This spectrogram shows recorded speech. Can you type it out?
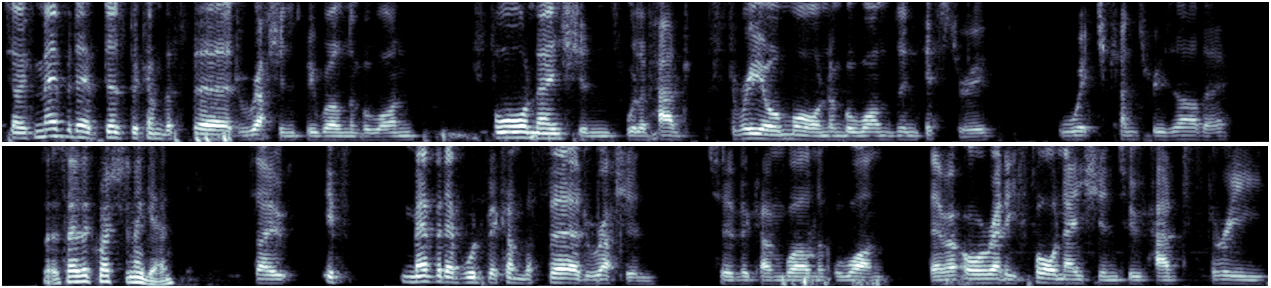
so if Medvedev does become the third Russian to be world number one, four nations will have had three or more number ones in history. Which countries are they? So say the question again. So if Medvedev would become the third Russian to become world number one, there are already four nations who've had three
